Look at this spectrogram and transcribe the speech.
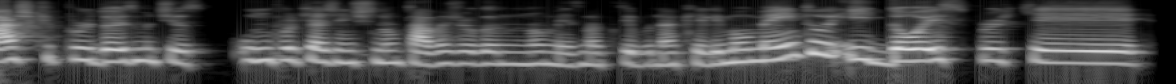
acho que por dois motivos. Um, porque a gente não estava jogando na mesma tribo naquele momento, e dois, porque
